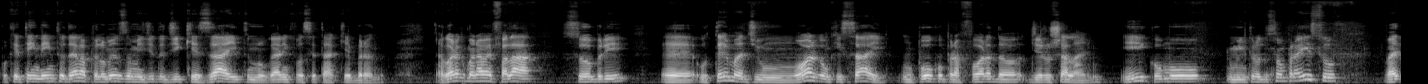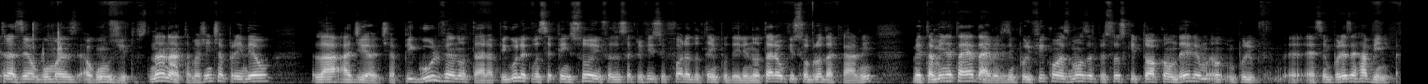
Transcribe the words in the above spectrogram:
porque tem dentro dela pelo menos a medida de kezait no lugar em que você está quebrando. Agora a Gamara vai falar sobre é, o tema de um órgão que sai um pouco para fora do, de Jerusalém. E como uma introdução para isso, vai trazer algumas, alguns ditos. Nanata, mas a gente aprendeu lá adiante. A pigul vai anotar. A pigul é que você pensou em fazer sacrifício fora do tempo dele. Notar é o que sobrou da carne. Metamina tayadaim. Eles impurificam as mãos das pessoas que tocam dele. Essa impureza é rabínica.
